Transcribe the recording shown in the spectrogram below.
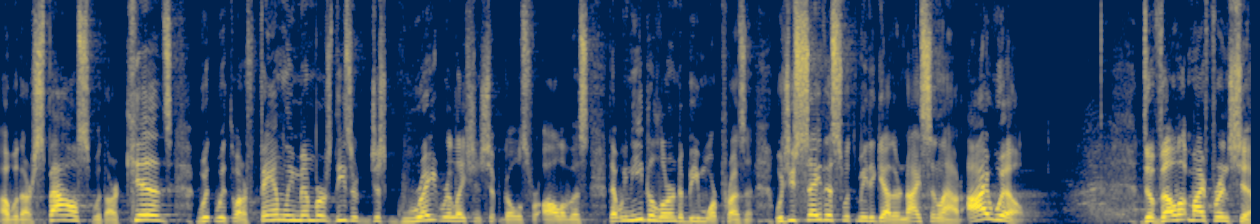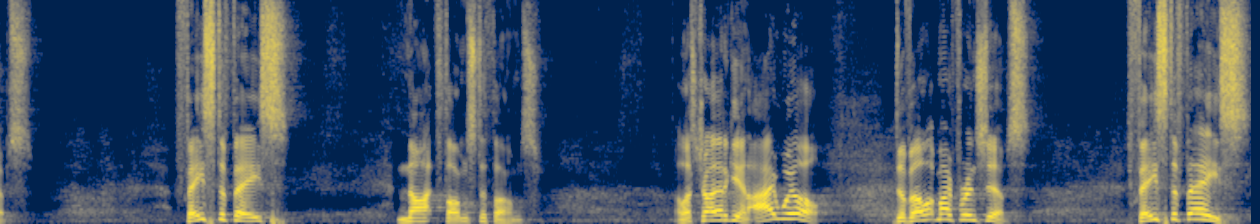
uh, with our spouse, with our kids, with, with our family members. These are just great relationship goals for all of us that we need to learn to be more present. Would you say this with me together, nice and loud? I will develop my friendships face to face, not thumbs to thumbs. Let's try that again. I will Develop my friendships face to face,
